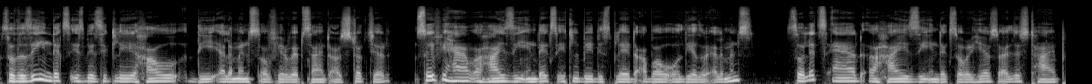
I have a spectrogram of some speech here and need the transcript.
So the z index is basically how the elements of your website are structured. So if you have a high z index it will be displayed above all the other elements. So let's add a high z index over here. So I'll just type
